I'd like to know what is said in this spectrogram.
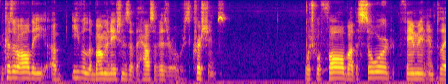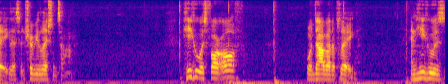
Because of all the uh, evil abominations of the house of Israel, which is Christians, which will fall by the sword, famine, and plague. That's a tribulation time. He who is far off will die by the plague, and he who is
